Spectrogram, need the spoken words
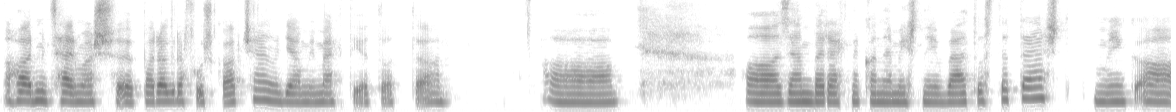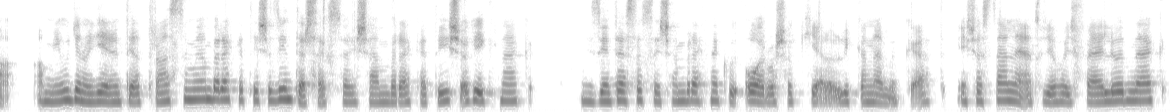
a 33-as paragrafus kapcsán, ugye, ami megtiltotta a, az embereknek a nem és névváltoztatást, még a, ami ugyanúgy érinti a transznemű embereket és az interszexuális embereket is, akiknek az interszexuális embereknek orvosok kijelölik a nemüket, és aztán lehet, hogy ahogy fejlődnek,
